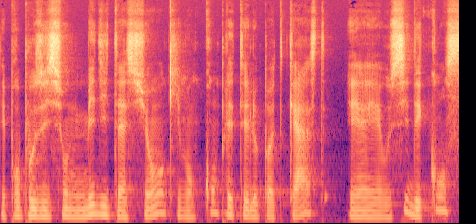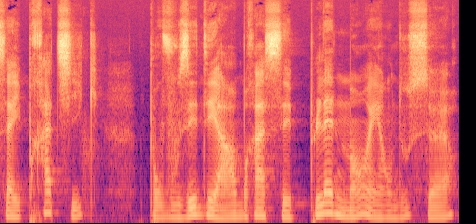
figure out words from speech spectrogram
des propositions de méditation qui vont compléter le podcast et aussi des conseils pratiques pour vous aider à embrasser pleinement et en douceur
